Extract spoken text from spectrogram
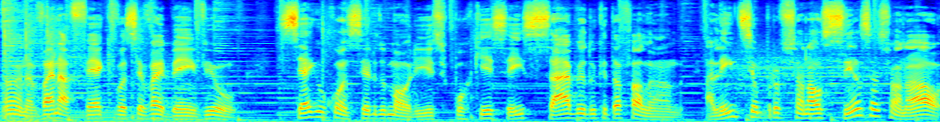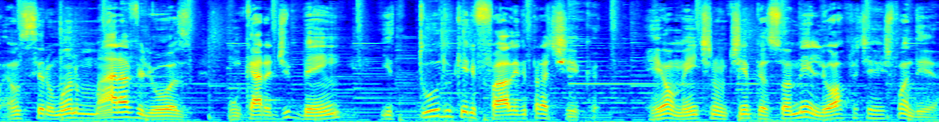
Ana, vai na fé que você vai bem, viu? Segue o conselho do Maurício, porque esse aí sabe do que tá falando. Além de ser um profissional sensacional, é um ser humano maravilhoso, um cara de bem e tudo que ele fala ele pratica. Realmente não tinha pessoa melhor para te responder.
